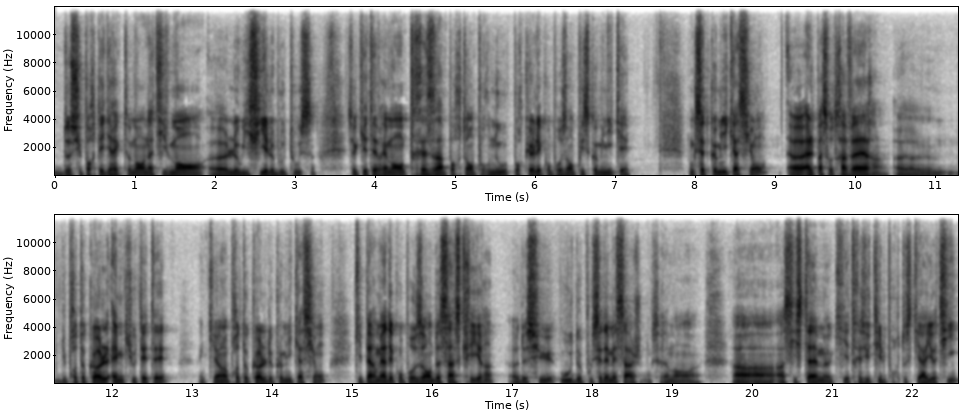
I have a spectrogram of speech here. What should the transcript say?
de supporter directement, nativement, le Wi-Fi et le Bluetooth, ce qui était vraiment très important pour nous, pour que les composants puissent communiquer. Cette communication, euh, elle passe au travers euh, du protocole MQTT, qui est un protocole de communication qui permet à des composants de s'inscrire euh, dessus ou de pousser des messages. Donc c'est vraiment un, système qui est très utile pour tout ce qui est IoT.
